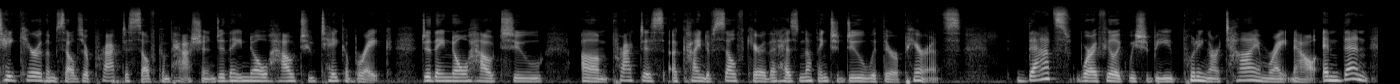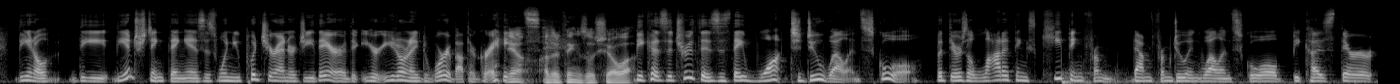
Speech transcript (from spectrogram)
take care of themselves or practice self compassion? Do they know how to take a break? Do they know how to um, practice a kind of self care that has nothing to do with their appearance? That's where I feel like we should be putting our time right now. And then, you know, the the interesting thing is, is when you put your energy there, that you're you don't need to worry about their grades Yeah, other things will show up. because the truth is is they want to do well in school but there's a lot of things keeping from them from doing well in school because they're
